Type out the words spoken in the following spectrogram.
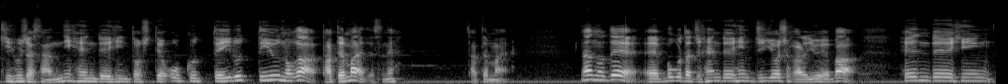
寄付者さんに返礼品として送っているっていうのが建前ですね。建前。なので、えー、僕たち返礼品事業者から言えば返礼品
